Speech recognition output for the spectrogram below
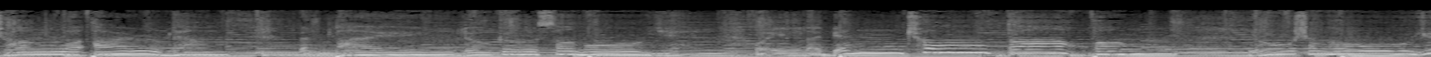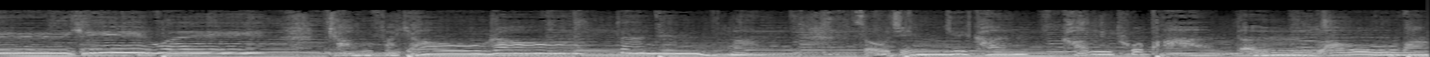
长了二两。本来留个萨摩耶，未来变成大黄。路上偶走近一看，扛拖把的老王。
